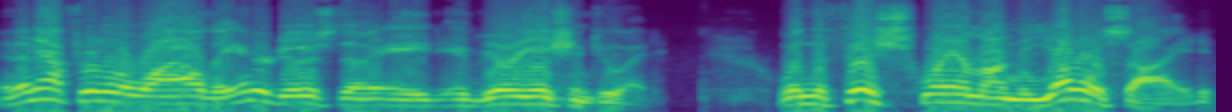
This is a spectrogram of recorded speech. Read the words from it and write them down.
And then after a little while, they introduced a, a, a variation to it. When the fish swam on the yellow side,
